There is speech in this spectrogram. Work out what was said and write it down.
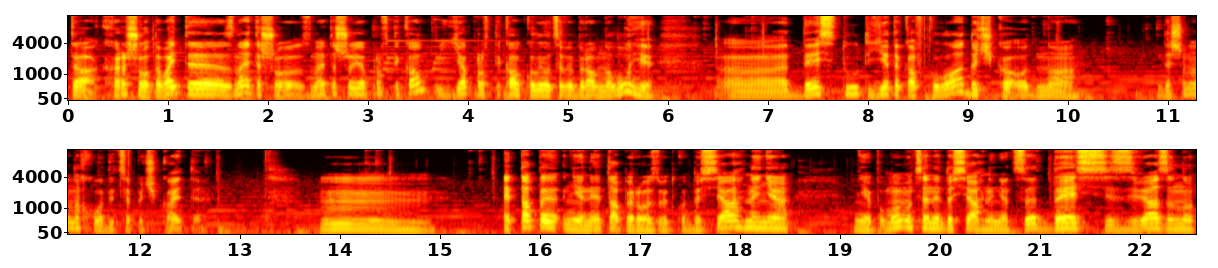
Так, хорошо, давайте. Знаєте що? Знаєте, що я провтикав? Я провтикав, коли оце вибирав налоги. Е, десь тут є така вкладочка одна. Де ж вона знаходиться? Почекайте. Ммм. Етапи. Ні, не етапи розвитку. Досягнення. Ні, по-моєму, це не досягнення, це десь зв'язано.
